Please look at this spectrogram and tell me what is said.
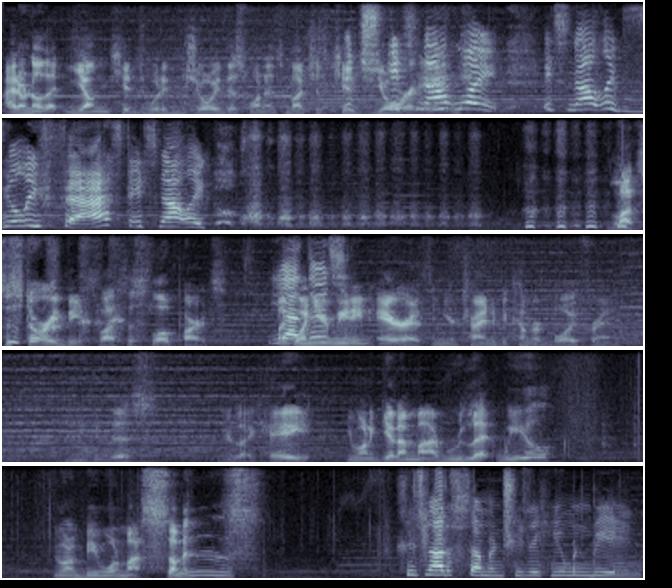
I don't know that young kids would enjoy this one as much as kids it's, your it's not age. like it's not like really fast. It's not like lots of story beats, lots of slow parts. Like Yeah, when you're meeting Aerith and you're trying to become her boyfriend, and you do this. You're like, hey, you want to get on my roulette wheel? You want to be one of my summons? She's not a summon. She's a human being.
